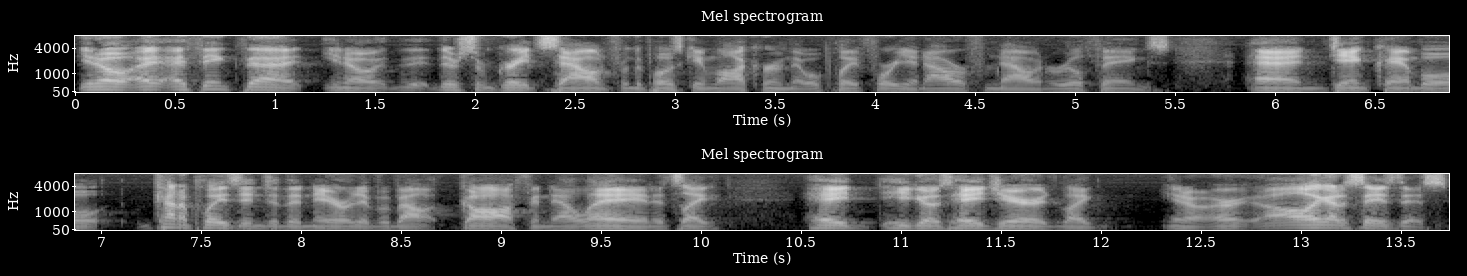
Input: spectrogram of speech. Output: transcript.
you know, I, I think that, you know, th- there's some great sound from the post game locker room that we'll play for you an hour from now in Real Things. And Dan Campbell kind of plays into the narrative about Goff in LA. And it's like, hey, he goes, hey, Jared, like, you know, or, all I got to say is this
